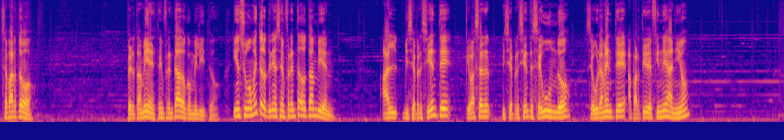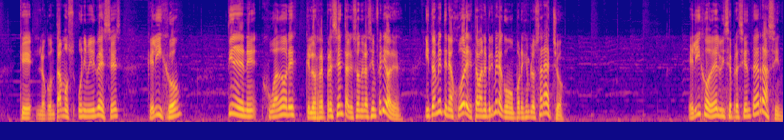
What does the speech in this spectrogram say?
Se apartó. Pero también está enfrentado con Milito. Y en su momento lo tenías enfrentado también al vicepresidente, que va a ser vicepresidente segundo, seguramente a partir de fin de año, que lo contamos una y mil veces, que el hijo tiene jugadores que los representa que son de las inferiores. Y también tenía jugadores que estaban en primera, como por ejemplo Saracho. El hijo del vicepresidente de Racing.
